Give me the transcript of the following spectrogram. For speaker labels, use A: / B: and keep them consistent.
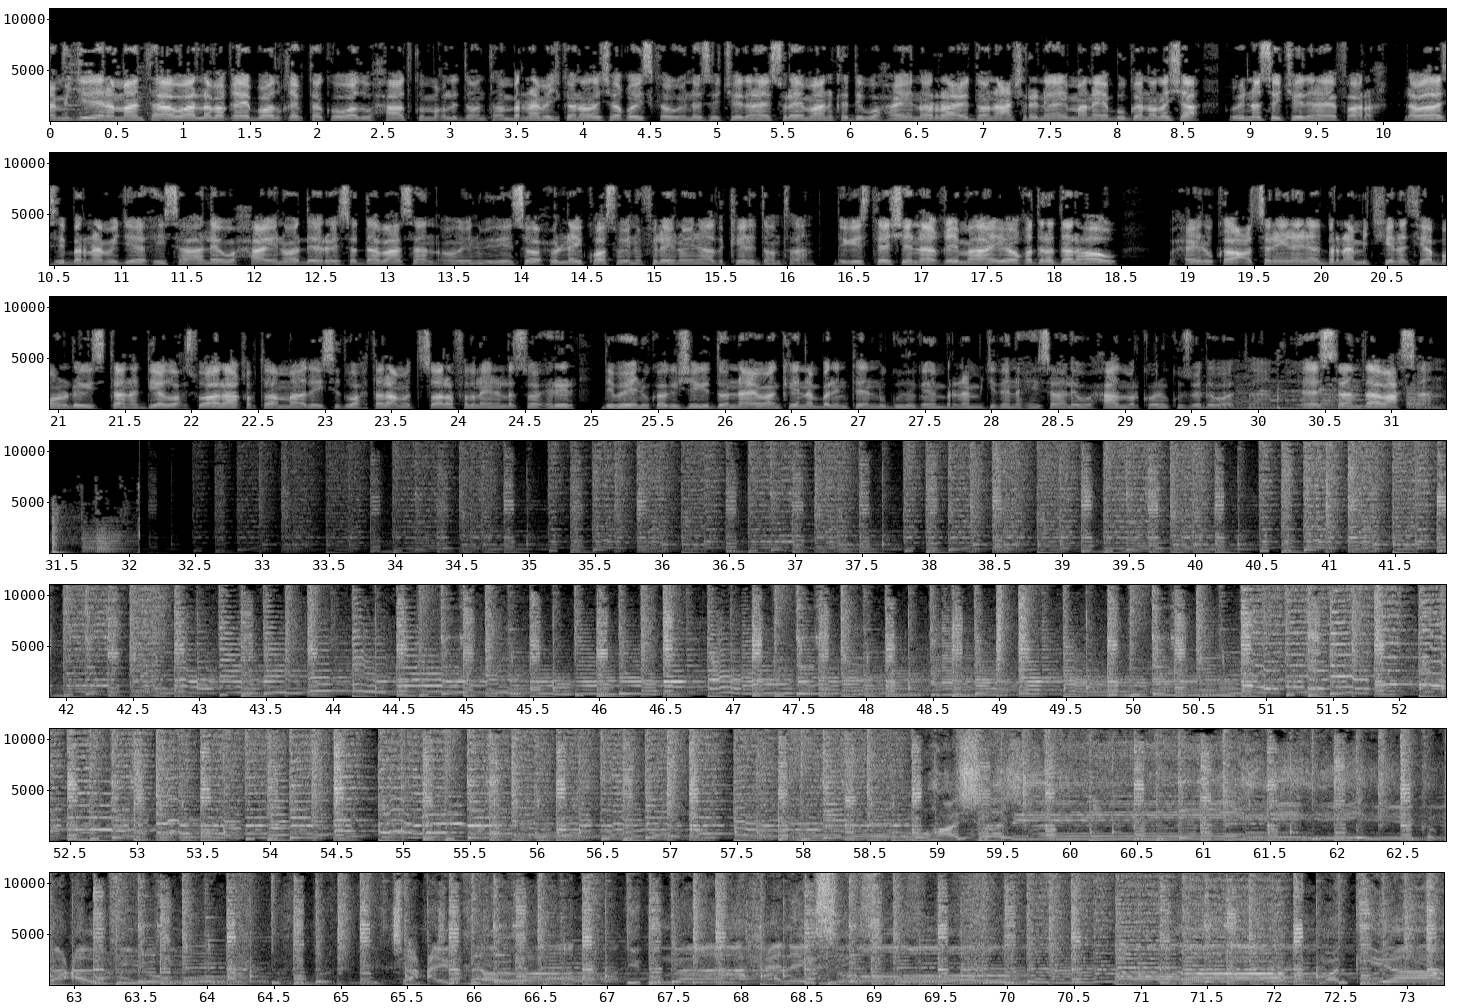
A: barnaamijyadeena maanta waa laba qaybood. Qaybta koowaad waxaad ku maqli doontaan barnaamijka nolosha qoyska. Uu inoo soo jeedinaya suleymaan kadib waxaa inoo raaci doona cashar inaga imanaya bugga nolosha. Uu inoo soo jeedinaya faarax. Labadaasi barnaamij ee xiisaha leh waxaa inoo dheeraysa daabacsan oo aynu idiin soo xulnay kuwaas aynu filayno inaad ka heli doontaan. Dhegeystayaasheena qiimaha iyo khadradda lahow waxaynu kaa codsanayna inaad barnaamijkeena si haboon u dhegeysataan haddii aad wax su'aalaha qabto ama adaysid wax tala ama tusaale fadlan inala soo xiriir dib aynu kaga sheegi doonaa ciwaankeenna bal intaynu guda gelin barnaamijyadeena xiisaha leh. Waxaad marka hore ku soo dhowaataan. Heestan daabacsan vida.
